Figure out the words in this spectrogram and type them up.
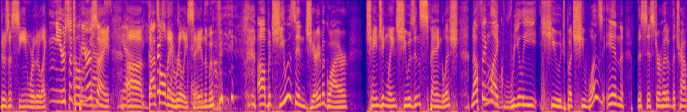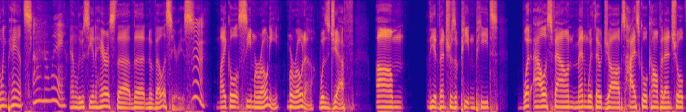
There's a scene where they're like, "Mm, "You're such a Oh, parasite." yes. Yeah. Uh, that's all they really say in the movie. uh, but she was in Jerry Maguire. Changing Lanes. She was in Spanglish. Nothing like Oh. really huge, but she was in the Sisterhood of the Traveling Pants oh no way. and Lucy and Harris, the the novella series. Michael C. Maroney, Maronna was Jeff. Um, the Adventures of Pete and Pete. What Alice Found, Men Without Jobs, High School Confidential.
